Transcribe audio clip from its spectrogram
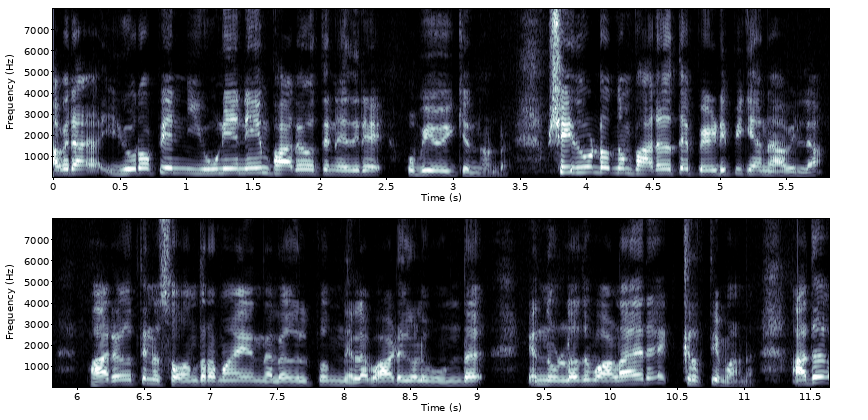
അവർ യൂറോപ്യൻ യൂണിയനെയും ഭാരതത്തിനെതിരെ ഉപയോഗിക്കുന്നുണ്ട്. പക്ഷേ ഇതുകൊണ്ടൊന്നും ഭാരതത്തെ പേടിപ്പിക്കാനാവില്ല. ഭാരതത്തിന് സ്വതന്ത്രമായ നിലനിൽപ്പും നിലപാടുകളും ഉണ്ട് എന്നുള്ളത് വളരെ കൃത്യമാണ്. അത്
